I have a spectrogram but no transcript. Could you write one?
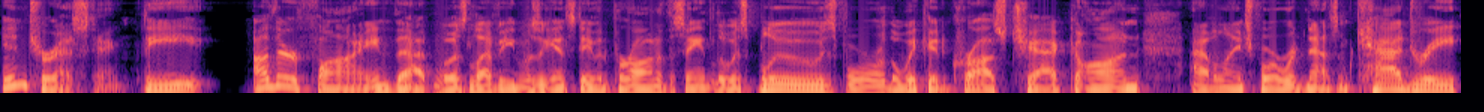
Interesting. The other fine that was levied was against David Perron of the St. Louis Blues for the wicked cross check on Avalanche forward Nazem Kadri.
